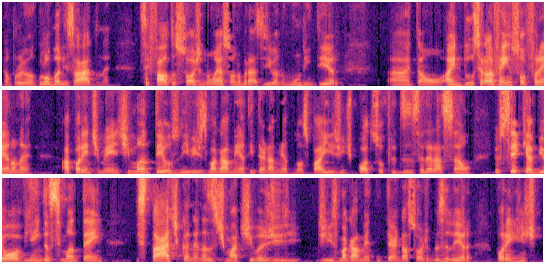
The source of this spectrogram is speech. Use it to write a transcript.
é um problema globalizado, né? Se falta soja não é só no Brasil, é no mundo inteiro. Ah, então a indústria ela vem sofrendo, né? Aparentemente, manter os níveis de esmagamento e internamento do nosso país. A gente pode sofrer desaceleração. Eu sei que a Biov ainda se mantém estática né, nas estimativas de, de esmagamento interno da soja brasileira, porém a gente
